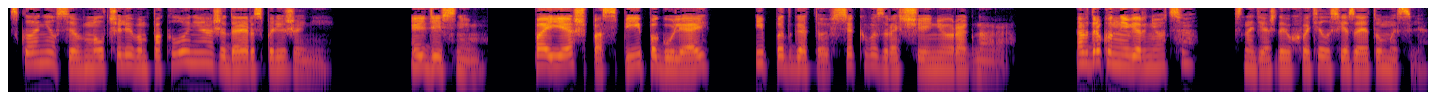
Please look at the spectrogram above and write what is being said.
склонился в молчаливом поклоне, ожидая распоряжений. «Иди с ним. Поешь, поспи, погуляй и подготовься к возвращению Рагнара». «А вдруг он не вернется? С надеждой ухватилась я за эту мысль.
